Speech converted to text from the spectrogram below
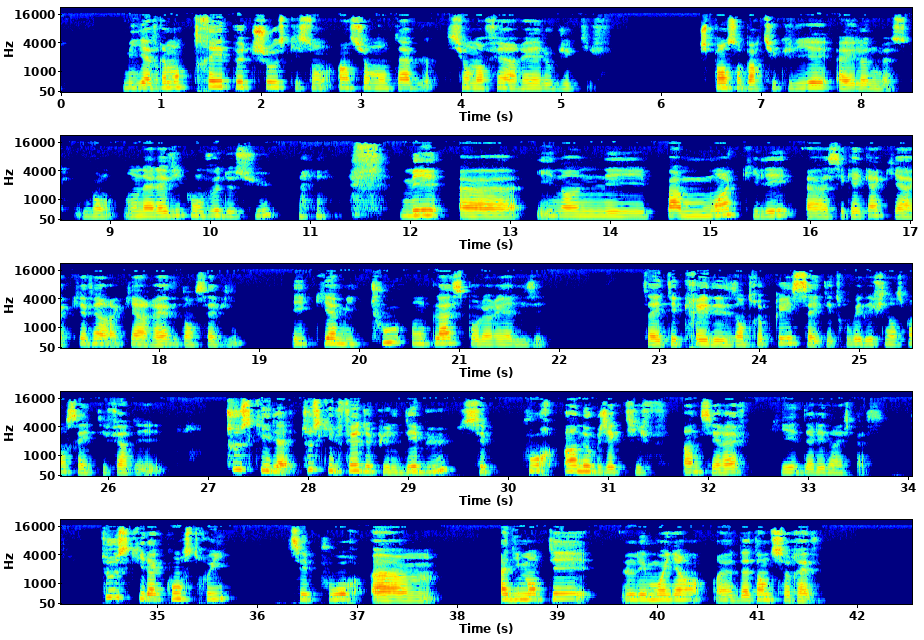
Mais il y a vraiment très peu de choses qui sont insurmontables si on en fait un réel objectif. Je pense en particulier à Elon Musk. Bon, on a la vie qu'on veut dessus, mais euh, il n'en est pas moins qu'il est. Euh, c'est quelqu'un qui a qui avait un, qui a un rêve dans sa vie et qui a mis tout en place pour le réaliser. Ça a été créer des entreprises, ça a été trouver des financements, ça a été faire des tout ce qu'il tout ce qu'il fait depuis le début, c'est pour un objectif, un de ses rêves qui est d'aller dans l'espace. Tout ce qu'il a construit, c'est pour euh, alimenter les moyens euh, d'atteindre ce rêve.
